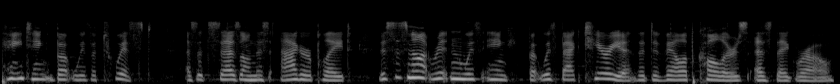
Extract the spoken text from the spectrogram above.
Painting, but with a twist. As it says on this agar plate, this is not written with ink, but with bacteria that develop colors as they grow.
